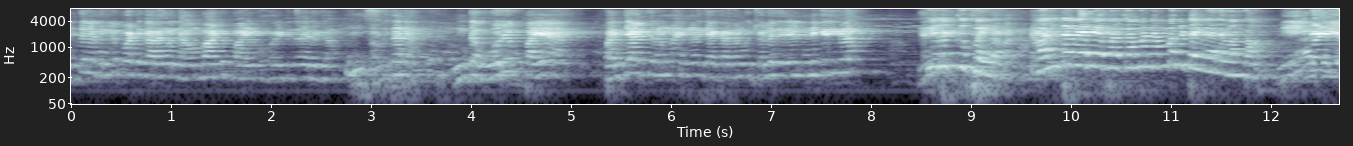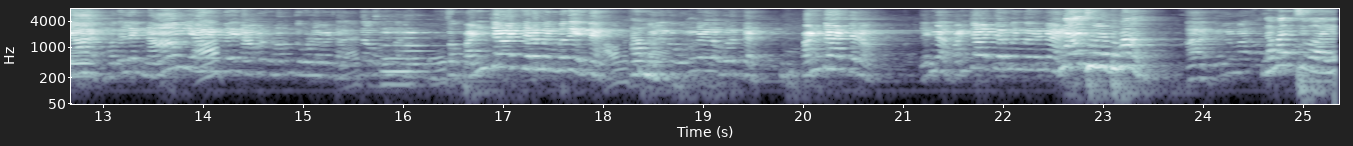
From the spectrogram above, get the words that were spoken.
எத்தனை வில்லுப்பாட்டுக்காரங்க அந்த அம்பாட்டு பாடிட்டு போயிட்டு தான் இருக்கான்? அப்படித்தானே? இந்த ஒரு பய பஞ்சாட்சரம்னா என்னன்னு கேக்குறாங்க நமக்கு சொல்ல தெரியல நினைக்கிறீங்களா? இருக்கு பையன். வந்த வேலையை பார்க்காம நம்ம கிட்ட வேலை வாங்காம் நீங்கள் யார்? முதல்ல நாம் யார் என்பதை நாம உணர்ந்து கொள்ள வேண்டும். பஞ்சாட்சரம் என்பது என்ன? உங்கள ஒருத்தர் பஞ்சாட்சரம். என்ன? பஞ்சாட்சரம் என்பது என்ன? நான் சொல்லட்டுமா? நமச்சிவாய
